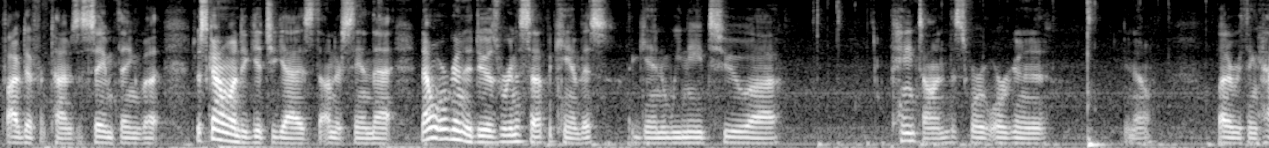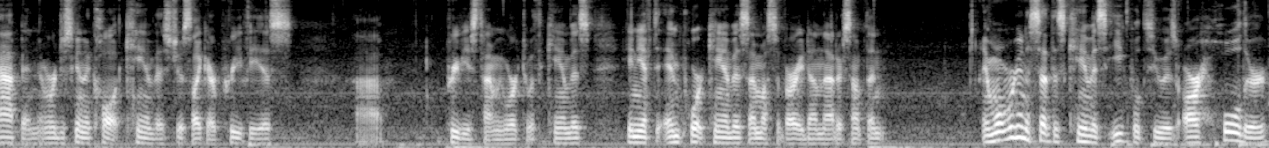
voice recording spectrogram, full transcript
five different times the same thing but just kind of wanted to get you guys to understand that. Now what we're going to do is we're going to set up a canvas. Again we need to uh, paint on. This is where we're going to you know let everything happen and we're just going to call it canvas just like our previous uh, previous time we worked with the canvas. And you have to import canvas. I must have already done that or something. And what we're going to set this canvas equal to is our holder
